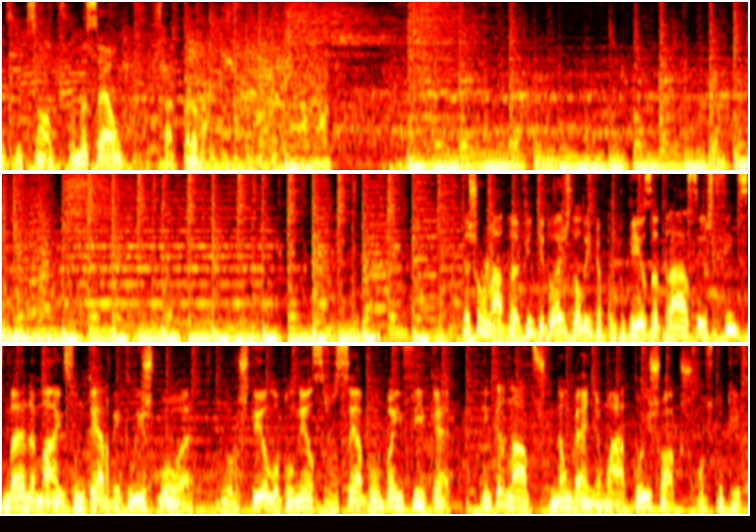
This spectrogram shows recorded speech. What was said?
O futsal de formação está de parabéns. A jornada 22 da Liga Portuguesa traz este fim de semana mais um derby de Lisboa. No Restelo, o Belenenses recebe o Benfica, encarnados que não ganham há dois jogos consecutivos.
